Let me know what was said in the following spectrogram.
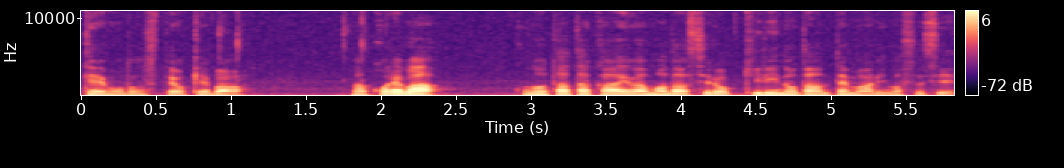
手戻しておけばまあこれはこの戦いはまだ白切りの断点もありますし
